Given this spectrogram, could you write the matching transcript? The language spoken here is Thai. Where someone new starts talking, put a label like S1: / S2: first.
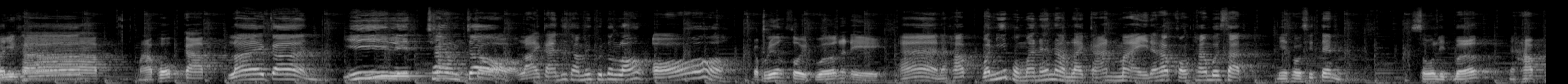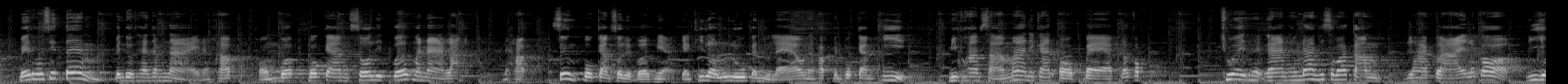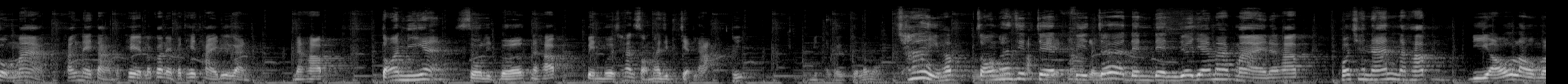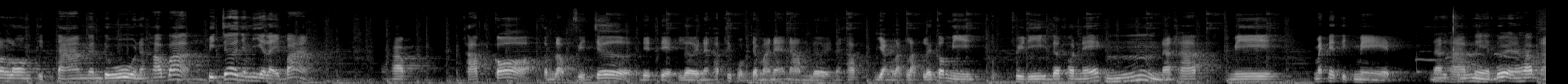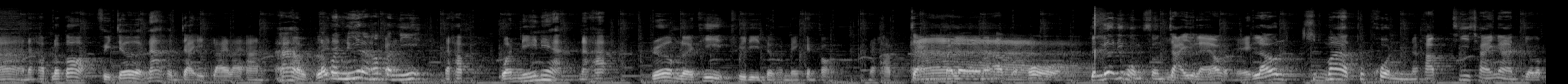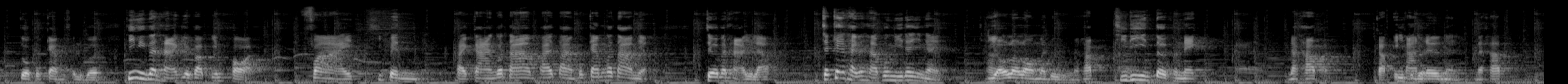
S1: วัสดีครับ มาพบกับ
S2: รายการ Elite ช่างจอรายการที่ทำให้คุณต้องร้องอ๋อ
S1: กับเรื่อง SolidWorks นั่นเอง
S2: อ่านะครับวันนี้ผมมาแนะนำรายการใหม่นะครับของทางบริษัท Metro System SolidWorks นะครับ Metro System เป็นตัวแทนจำหน่ายนะครับของโปรแกรม SolidWorks มานานละนะครับซึ่งโปรแกรม SolidWorks เนี่ยอย่างที่เรารู้ๆกันอยู่แล้วนะครับเป็นโปรแกรมที่มีความสามารถในการออกแบบแล้วก็ ช่วยงานทางด้านวิศวกรรมหลากหลาย แล้วก็นิยมมากทั้งในต่างประเทศแล้วก็ในประเทศไทยด้วยกันนะครับ ตอนนี้ SolidWorks นะครับเป็นเวอร์ชัน 2017 ละ
S1: เฮ้ยมีอะไรเกิดแล้วเหรอ
S2: ใช่ครับ 2017 ฟีเจอร์เด่นๆ เยอะแยะมากมายนะครับ เพราะฉะนั้นนะครับ เดี๋ยวเรามาลองติดตามกันดูนะครับว่าฟีเจอร์จะมีอะไรบ้างนะครับ
S1: ครับก็สำหรับฟีเจอร์เด็ด ๆ เลยนะครับ ที่ผมจะมาแนะนำเลยนะครับ อย่างหลักๆ เลยก็มี 3D Interconnect
S2: อืม
S1: นะครับ มี Magnetic Mate
S2: มี
S1: นะครับ
S2: เมดด้วยนะครับ
S1: อ่านะครับ แล้วก็ฟีเจอร์น่าสนใจอีกหลายๆอัน
S2: อ้าวแล้ววันนี้นะครับวันนี้
S1: นะครับ วันนี้เนี่ยนะฮะเริ่มเลยที่ 3D Interconnect กันก่อนนะครับ
S2: แจ้งไปเลยนะครับโอ้โหเป็นเรื่องที่ผมสนใจอยู่แล้ว แล้วคิดว่าทุกคนนะครับที่ใช้งานเกี่ยวกับตัวโปรแกรม SolidWorks ที่มีปัญหาเกี่ยวกับ Import ไฟล์ที่เป็นไฟล์กลางก็ตามไฟล์ต่างโปรแกรมก็ตามเนี่ยเจอปัญหาอยู่แล้ว จะแก้ไขปัญหาพวกนี้ได้ยังไง เดี๋ยวเราลองมาดูนะครับ TD Interconnect
S1: อ่า
S2: นะครับ
S1: กับอีกอันหนึ่งนะครับ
